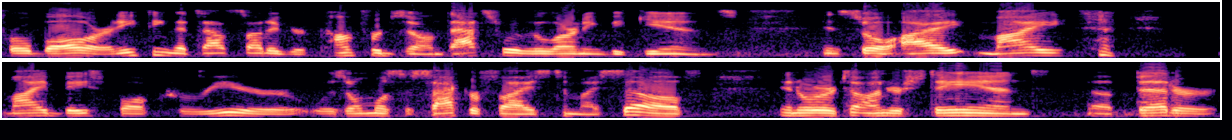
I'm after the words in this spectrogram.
pro ball or anything that's outside of your comfort zone, that's where the learning begins. And so I, my, my baseball career was almost a sacrifice to myself in order to understand uh, better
